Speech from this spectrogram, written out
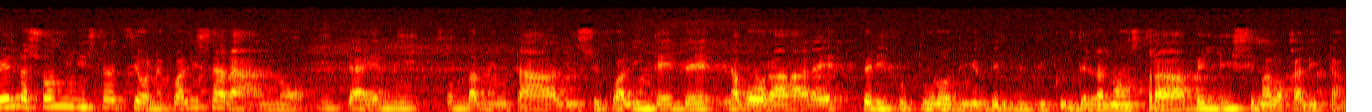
per la sua amministrazione quali saranno i temi fondamentali sui quali intende lavorare per il futuro di, di, di, della nostra bellissima località?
